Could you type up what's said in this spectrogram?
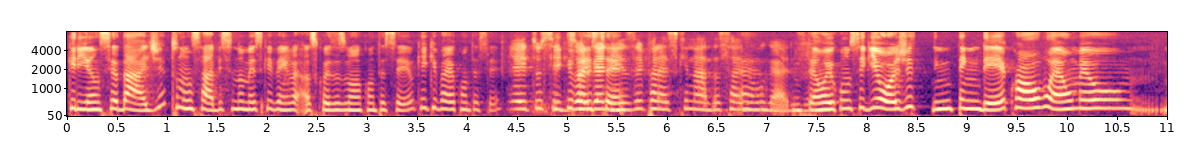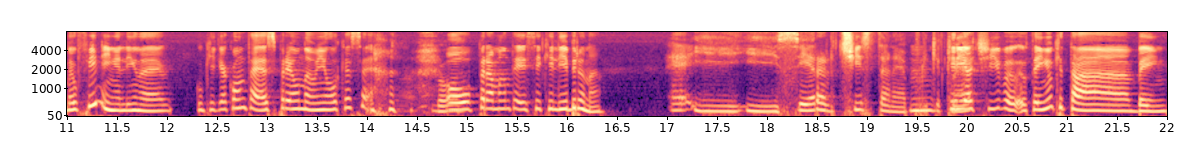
cria ansiedade, tu não sabe se no mês que vem as coisas vão acontecer, o que que vai acontecer. E aí tu se que que desorganiza e parece que nada sai do lugar. né? Então eu consegui hoje entender qual é o meu meu feeling ali, né? o que, que acontece para eu não enlouquecer. Bom. Ou para manter esse equilíbrio, né? É, e, e ser artista, né? Porque tu é- Criativa, eu tenho que estar bem.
